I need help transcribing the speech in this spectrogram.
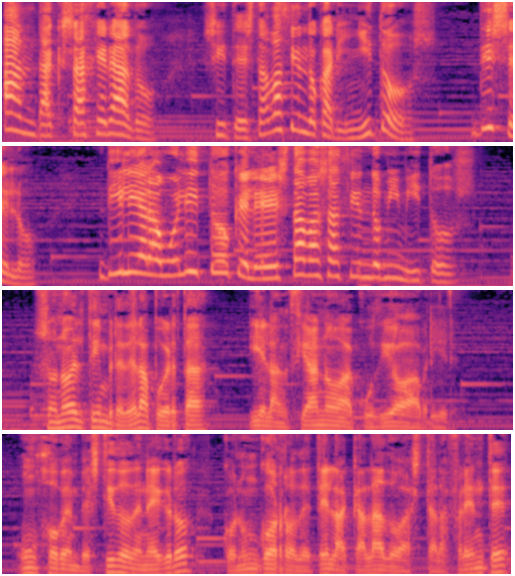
Anda, exagerado. Si te estaba haciendo cariñitos, díselo. Dile al abuelito que le estabas haciendo mimitos. Sonó el timbre de la puerta y el anciano acudió a abrir. Un joven vestido de negro, con un gorro de tela calado hasta la frente,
